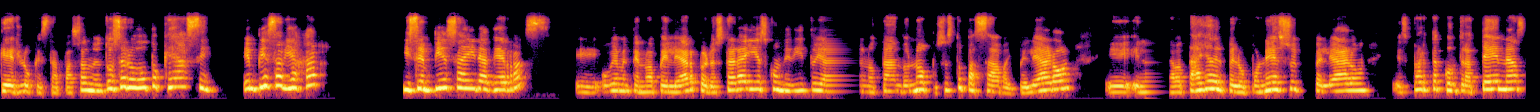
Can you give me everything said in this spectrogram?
qué es lo que está pasando. Entonces, Herodoto, ¿qué hace? Empieza a viajar y se empieza a ir a guerras eh, obviamente no a pelear, pero estar ahí escondidito y anotando, no, pues esto pasaba y pelearon eh, en la batalla del Peloponeso y pelearon Esparta contra Atenas,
